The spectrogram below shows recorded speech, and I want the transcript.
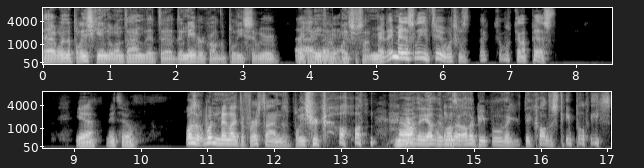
Uh, when the police came the one time that uh, the neighbor called the police and we were breaking uh, yeah, into the yeah. place or something. They made us leave too, which was I was kind of pissed. Yeah, me too. Wasn't wouldn't been like the first time the police were called. No, the other one of the other people they they called the state police.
